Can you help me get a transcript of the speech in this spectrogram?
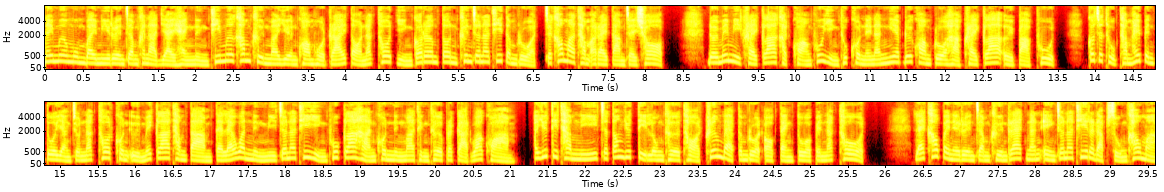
ในเมืองมุมไบมีเรือนจำขนาดใหญ่แห่งหนึ่งที่เมื่อค่ำคืนมาเยือนความโหดร้ายต่อนักโทษหญิงก็เริ่มต้นขึ้นเจ้าหน้าที่ตำรวจจะเข้ามาทำอะไรตามใจชอบ โดยไม่มีใครกล้าขัดขวางผู้หญิงทุกคนในนั้นเงียบด้วยความกลัวหากใครกล้าเอ่ยปากพูด ก็จะถูกทำให้เป็นตัวอย่างจนนักโทษคนอื่นไม่กล้าทำตาม แต่แล้ววันหนึ่งมีเจ้าหน้าที่หญิงผู้กล้าหาญคนหนึ่งมาถึงเธอประกาศว่าความอายุติธรรมนี้จะต้องยุติลงเธอถอดเครื่องแบบตำรวจออกแต่งตัวเป็นนักโทษ และเข้าไปในเรือนจำคืนแรกนั้นเองเจ้าหน้าที่ระดับสูงเข้ามา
